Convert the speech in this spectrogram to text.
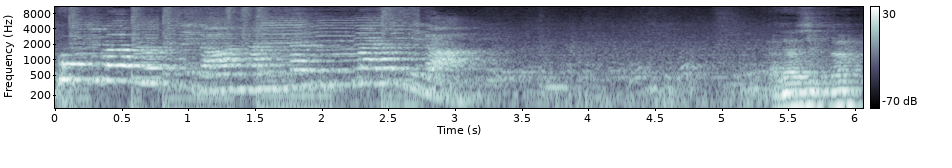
폭마로입니다. 단단 폭마입니다. 안녕하십니까.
